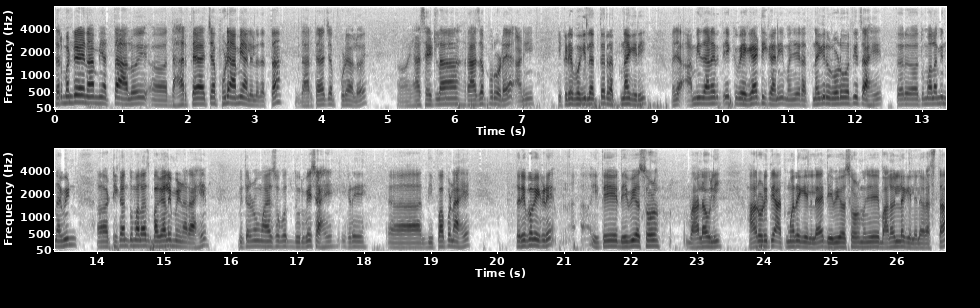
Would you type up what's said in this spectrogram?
तर मंडळी ना मी आत्ता आलोय आहे धारतळ्याच्या पुढे आम्ही आलेलो आहोत आत्ता. धारतळ्याच्या पुढे आलोय. आहे ह्या साईडला राजापूर रोड आहे आणि इकडे बघितलं तर रत्नागिरी. म्हणजे आम्ही जाणार एक वेगळ्या ठिकाणी म्हणजे रत्नागिरी रोडवरतीच आहे. तर तुम्हाला मी नवीन ठिकाण तुम्हाला बघायला मिळणार आहे. मित्रांनो माझ्यासोबत दुर्वेश आहे. इकडे दीपा पण आहे. तरी बघ इकडे इथे देवी असोळ भालावली. हा रोड इथे आतमध्ये गेलेला आहे. देवी असोळ म्हणजे भालावलीला गेलेला रस्ता.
